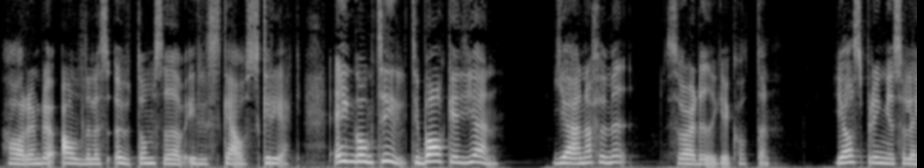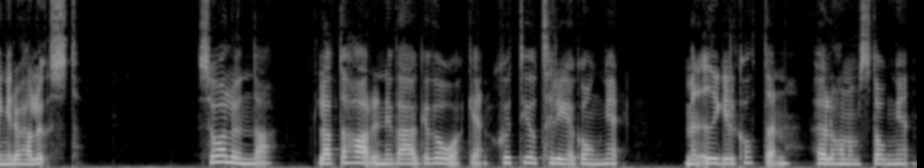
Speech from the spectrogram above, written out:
Haren blev alldeles utom sig av ilska och skrek. En gång till, tillbaka igen! Gärna för mig, svarade igelkotten. Jag springer så länge du har lust. Sålunda löpte haren iväg över åken 73 gånger. Men igelkotten höll honom stången.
